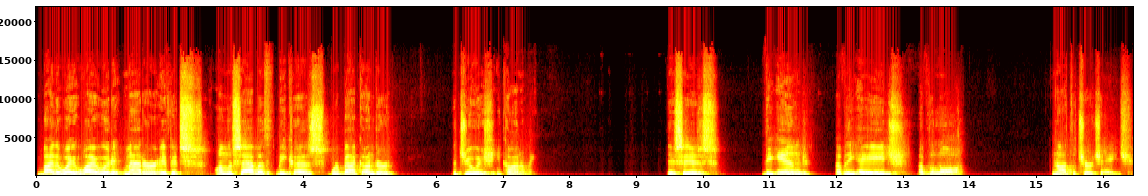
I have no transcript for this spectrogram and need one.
By the way, why would it matter if it's on the Sabbath? Because we're back under the Jewish economy. This is the end of the age of the law not the church age.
